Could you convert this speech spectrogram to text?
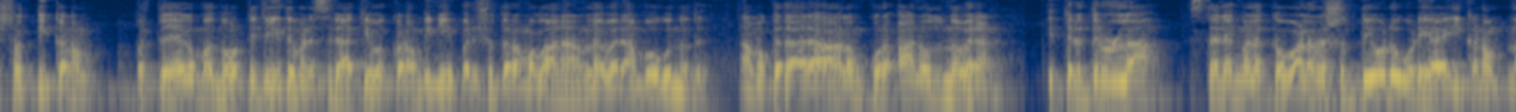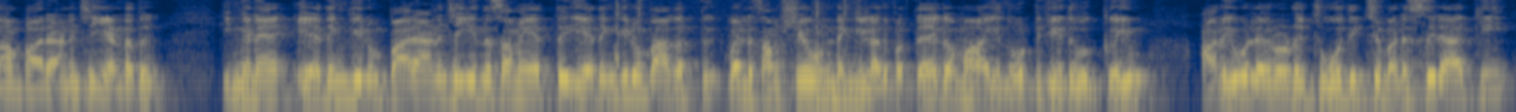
ശ്രദ്ധിക്കണം. പ്രത്യേകം നോട്ട് ചെയ്ത് മനസ്സിലാക്കി വെക്കണം. ഇനി പരിശുദ്ധ റമദാനാണല്ലോ വരാൻ പോകുന്നത്. നമുക്ക് ധാരാളം ഖുർആൻ ഓതുന്നവരാണ്. ഇത്തരത്തിലുള്ള സ്ഥലങ്ങളൊക്കെ വളരെ ശ്രദ്ധയോടുകൂടിയായിരിക്കണം നാം പാരായണം ചെയ്യേണ്ടത്. ഇങ്ങനെ ഏതെങ്കിലും പാരായണം ചെയ്യുന്ന സമയത്ത് ഏതെങ്കിലും ഭാഗത്ത് വല്ല സംശയവും ഉണ്ടെങ്കിൽ അത് പ്രത്യേകമായി നോട്ട് ചെയ്തു വെക്കുകയും അറിവുള്ളവരോട് ചോദിച്ച് മനസ്സിലാക്കി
